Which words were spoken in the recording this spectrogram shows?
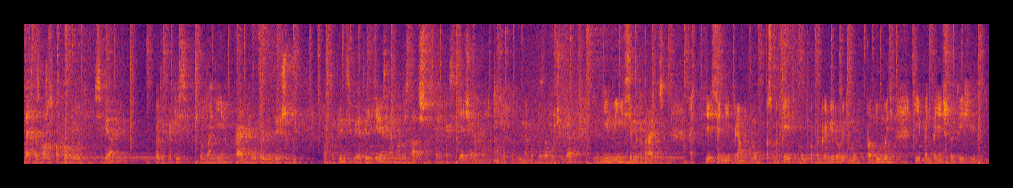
дать возможность попробовать себя в этой профессии, чтобы они правильно выбрали дальнейший путь. Потому что, в принципе, это интересно, но достаточно, скажем так, сидячая работа. Ну, то есть, вот именно как разработчик, да, и не, и не всем это нравится. А здесь они прям могут посмотреть, могут попрограммировать, могут подумать и понять, что это их или нет.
